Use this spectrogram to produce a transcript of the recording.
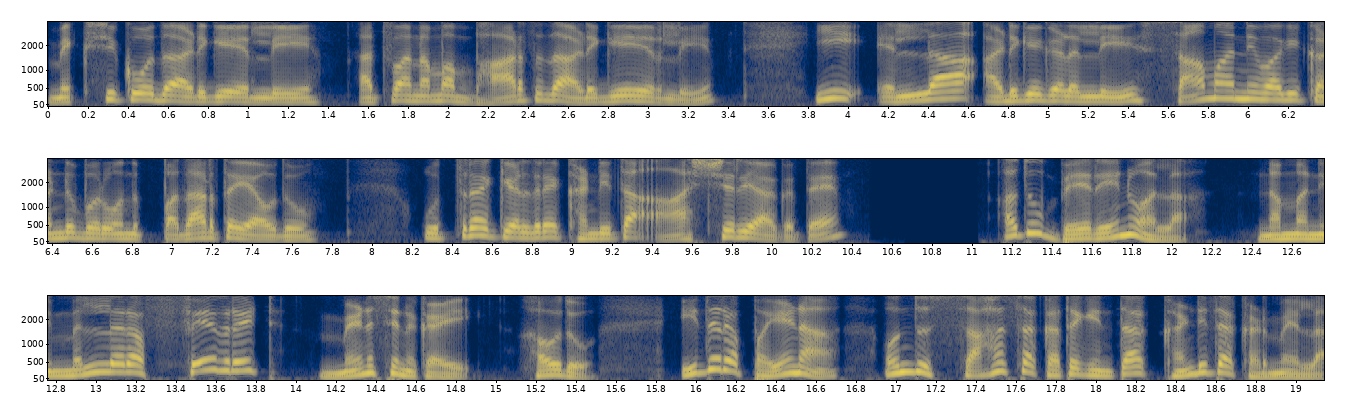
ಮೆಕ್ಸಿಕೋದ ಅಡಿಗೆ ಇರಲಿ, ಅಥವಾ ನಮ್ಮ ಭಾರತದ ಅಡಿಗೆ ಇರಲಿ, ಈ ಎಲ್ಲ ಅಡಿಗೆಗಳಲ್ಲಿ ಸಾಮಾನ್ಯವಾಗಿ ಕಂಡುಬರುವ ಒಂದು ಪದಾರ್ಥ ಯಾವುದು? ಉತ್ತರ ಕೇಳಿದ್ರೆ ಖಂಡಿತ ಆಶ್ಚರ್ಯ ಆಗುತ್ತೆ. ಅದು ಬೇರೇನೂ ಅಲ್ಲ. ನಮ್ಮ ನಿಮ್ಮೆಲ್ಲರ ಫೇವರೇಟ್ ಮೆಣಸಿನಕಾಯಿ. ಹೌದು, ಇದರ ಪಯಣ ಒಂದು ಸಾಹಸ ಕತೆಗಿಂತ ಖಂಡಿತ ಕಡಿಮೆ ಇಲ್ಲ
